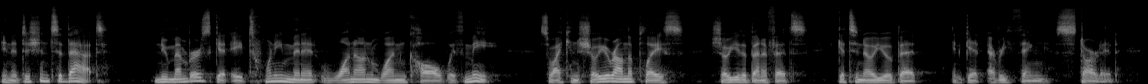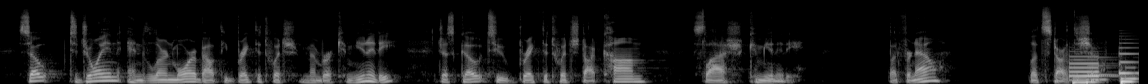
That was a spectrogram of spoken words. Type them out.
In addition to that, New members get a 20 minute one on one call with me so I can show you around the place, show you the benefits, get to know you a bit, and get everything started. So, to join and learn more about the Break the Twitch member community, just go to breakthetwitch.com slash community. But for now, let's start the show.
